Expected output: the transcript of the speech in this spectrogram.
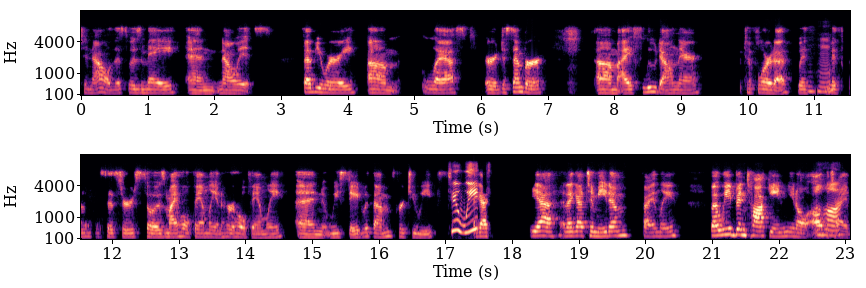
to now. This was May, and now it's February. Um, last or December, um, I flew down there to Florida with Mhm. with one of the sisters. So it was my whole family and her whole family, and we stayed with them for two weeks. Two weeks. got, yeah, and I got to meet him finally. But we'd been talking, you know, all Uh-huh. the time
